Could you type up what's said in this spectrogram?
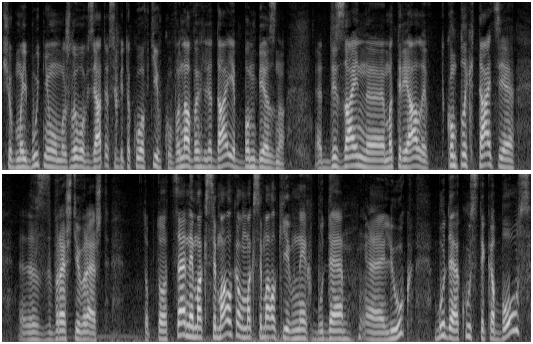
щоб в майбутньому можливо взяти собі таку автівку. Вона виглядає бомбезно. Е, Дизайн, е, матеріали, комплектація, е, врешті-врешт. Тобто це не максималка, в максималці в них буде люк, буде акустика Bose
